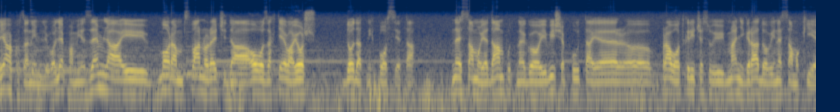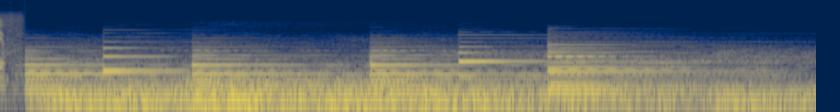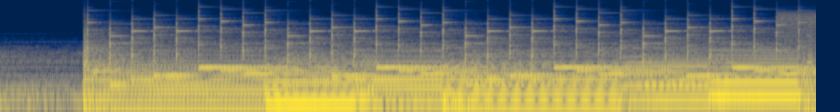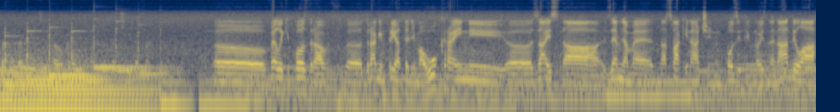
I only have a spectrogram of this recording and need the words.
jako zanimljivo. Lijepa mi je zemlja i moram stvarno reći da ovo zahtjeva još dodatnih posjeta. Ne samo jedanput, nego i više puta jer e, pravo otkriće su i manji gradovi, ne samo Kijev. Veliki pozdrav e, dragim prijateljima u Ukrajini. E, Zaista zemlja me na svaki način pozitivno iznenadila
